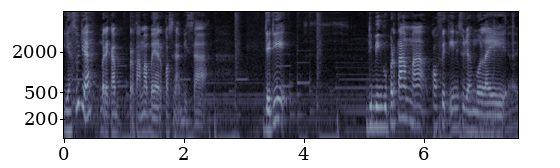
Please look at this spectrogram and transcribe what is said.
ya sudah mereka pertama bayar kos nggak bisa. Jadi di minggu pertama COVID ini sudah mulai eh,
